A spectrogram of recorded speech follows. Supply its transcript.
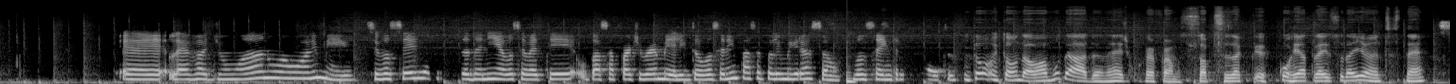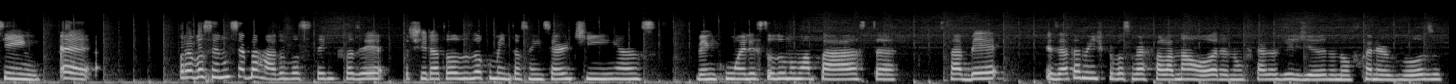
é, leva de um ano a um ano e meio. Se você já tem cidadania, você vai ter o passaporte vermelho, então você nem passa pela imigração, você entra direto. Então, então dá uma mudada, né? De qualquer forma, você só precisa correr atrás disso daí antes, né? Sim, é. Para você não ser barrado, você tem que fazer tirar todas as documentações certinhas, vem com eles tudo numa pasta, saber exatamente o que você vai falar na hora, não ficar gaguejando, não ficar nervoso.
